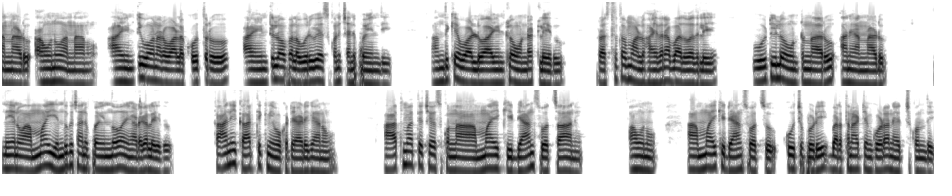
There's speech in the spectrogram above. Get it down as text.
అన్నాడు. అవును అన్నాను. ఆ ఇంటి ఓనర్ వాళ్ళ కూతురు ఆ ఇంటి లోపల ఉరివేసుకొని చనిపోయింది. అందుకే వాళ్ళు ఆ ఇంట్లో ఉండట్లేదు. ప్రస్తుతం వాళ్ళు హైదరాబాద్ వదిలి ఊటీలో ఉంటున్నారు అని అన్నాడు. నేను ఆ అమ్మాయి ఎందుకు చనిపోయిందో అని అడగలేదు. కానీ కార్తిక్ని ఒకటి అడిగాను. ఆత్మహత్య చేసుకున్న ఆ అమ్మాయికి డ్యాన్స్ వచ్చా అని. అవును ఆ అమ్మాయికి డ్యాన్స్ వచ్చు. కూచిపూడి భరతనాట్యం కూడా నేర్చుకుంది.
